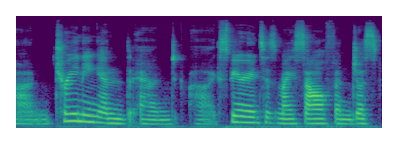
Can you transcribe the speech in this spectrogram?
um, training and and uh, experiences myself and just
